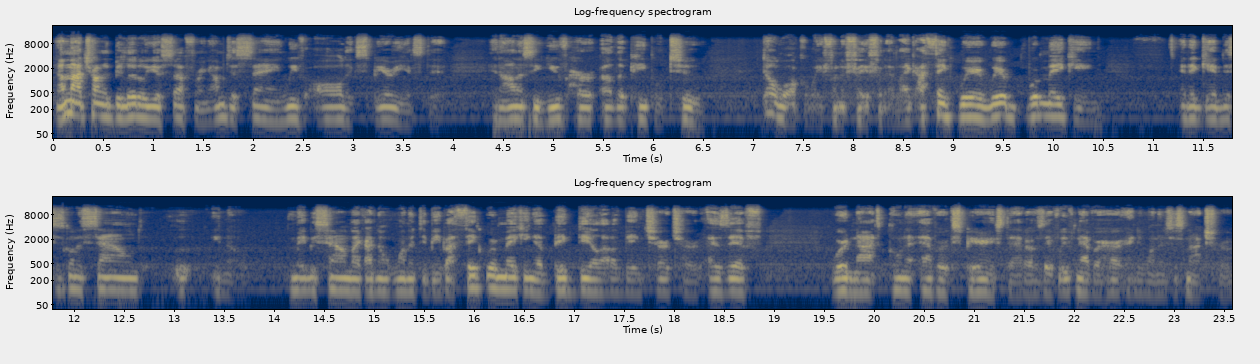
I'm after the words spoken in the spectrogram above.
And I'm not trying to belittle your suffering. I'm just saying we've all experienced it. And honestly, you've hurt other people too. Don't walk away from the faith of that. Like, I think we're we're we're making, and again, this is going to sound, you know, maybe sound like I don't want it to be, but I think we're making a big deal out of being church hurt, as if we're not going to ever experience that, or as if we've never hurt anyone. It's just not true.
